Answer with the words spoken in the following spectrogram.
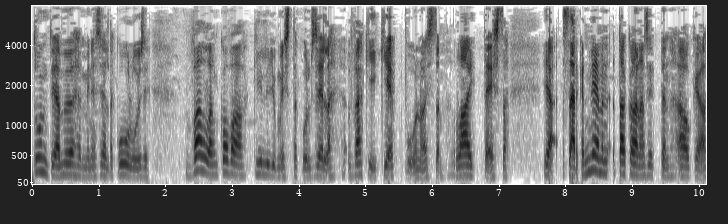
tuntia myöhemmin, niin sieltä kuuluisi vallan kovaa kiljumista, kun siellä väki kieppuu noissa laitteissa. Ja Särkänniemen takana sitten aukeaa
